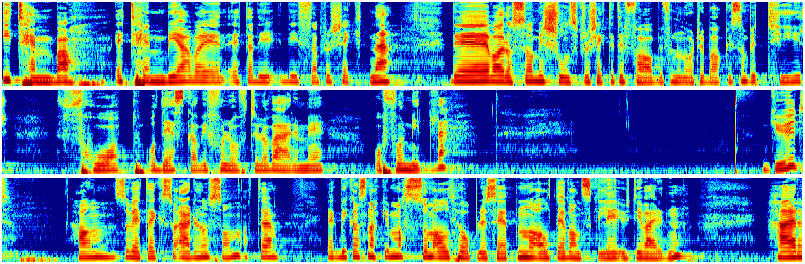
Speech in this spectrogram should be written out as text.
i Temba. Etembia var et av disse prosjektene. Det var også misjonsprosjektet til Faber for noen år tilbake, som betyr håp. Og det skal vi få lov til å være med og formidle. Gud, han, så vet jeg ikke, så er det noe sånn at jeg, vi kan snakke masse om all håpløsheten og alt det vanskelige ute i verden. Her,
